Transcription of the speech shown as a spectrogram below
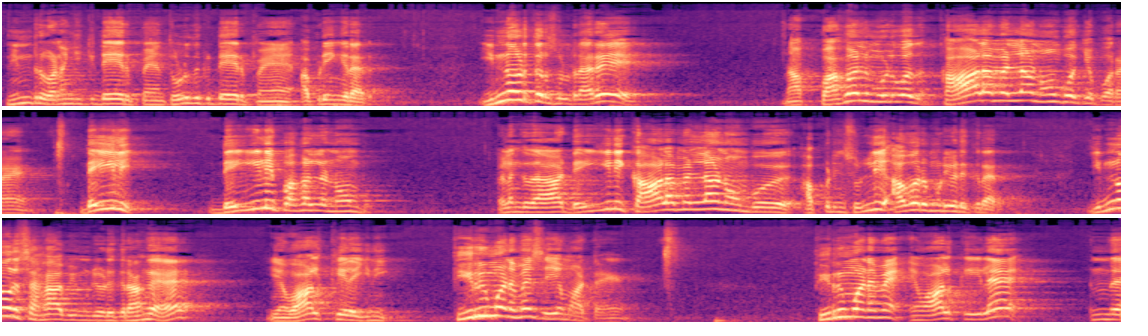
நின்று வணங்கிக்கிட்டே இருப்பேன் தொழுதுகிட்டே இருப்பேன் அப்படிங்கிறாரு. இன்னொருத்தர் சொல்றாரு நான் பகல் முழுவதும் காலமெல்லாம் நோன்பு வைக்க போறேன். டெய்லி டெய்லி பகல்ல நோன்பு. விளங்குதா? டெய்லி காலமெல்லாம் நோன்பு அப்படின்னு சொல்லி அவர் முடிவெடுக்கிறார். இன்னொரு சஹாபி முடிவெடுக்கிறாங்க என் வாழ்க்கையில இனி திருமணமே செய்ய மாட்டேன். திருமணமே என் வாழ்க்கையில இந்த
